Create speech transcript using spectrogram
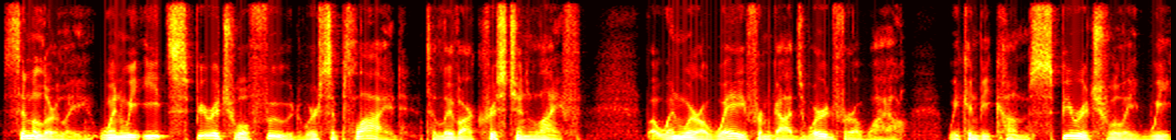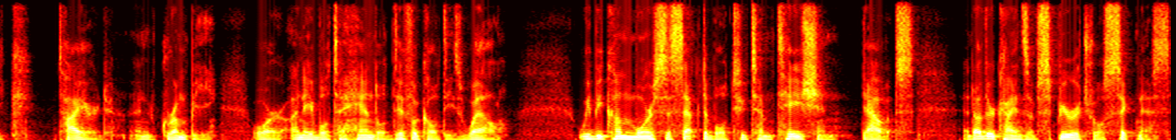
Similarly, when we eat spiritual food, we're supplied to live our Christian life. But when we're away from God's Word for a while, we can become spiritually weak, tired, and grumpy, or unable to handle difficulties well we become more susceptible to temptation, doubts, and other kinds of spiritual sickness.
